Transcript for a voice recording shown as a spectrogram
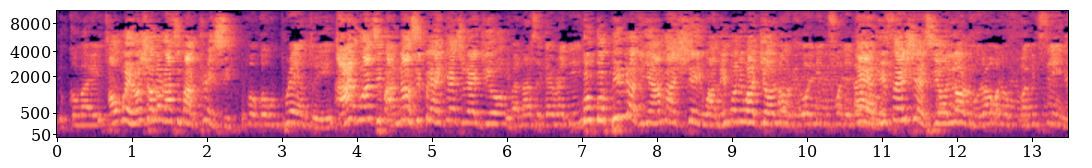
You cover it. Àwọn ìránṣẹ́ Ọlọ́run á ti máa pray sí. People go we pray unto it. Àánú á ti announce pé ẹ get ready o. If announce get ready. Gbogbo period yẹn a máa ṣe ìwà mímọ́ níwájú Ọlọ́run. be holy before the Ẹ ní Lord. fẹ́ ṣẹ̀ sí Ọlọ́run. We don't want to commit sin.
